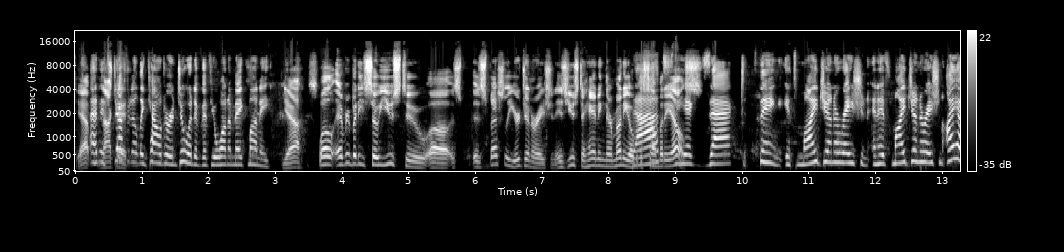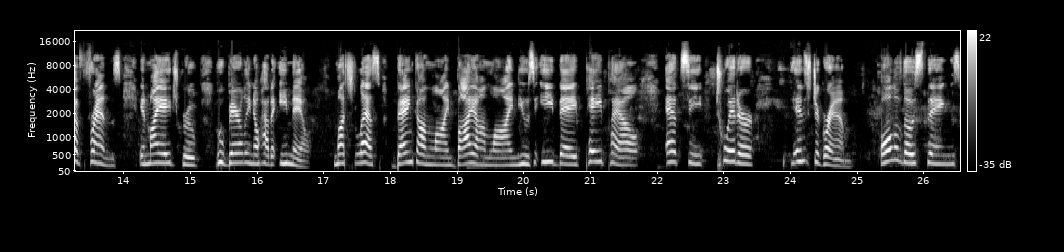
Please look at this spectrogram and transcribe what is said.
Yep, and it's not good. definitely counterintuitive if you want to make money. Yeah. Well, everybody's so used to, uh, especially your generation, is used to handing their money over That's to somebody else. the else. exact thing. It's my generation, and if my generation, I have friends in my age group who barely know how to email, much less bank online, buy online, use eBay, PayPal, Etsy, Twitter, Instagram. All of those things.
